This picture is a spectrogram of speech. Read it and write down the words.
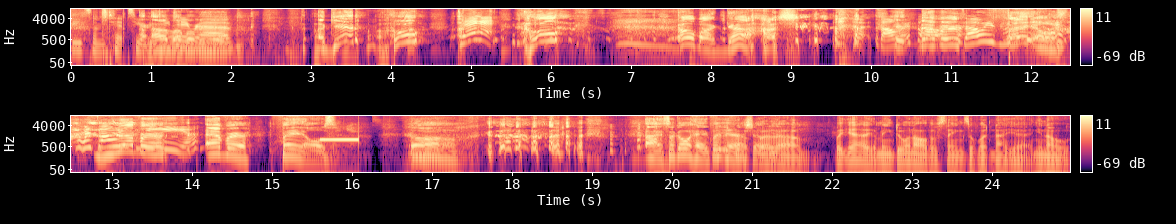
Need some tips here. I'm- I'm DJ over here. Rev. Again? Uh, Who? Dang it! Who? Oh my gosh. It's all my It fault. never it's always me. fails. It's always Never, me. ever fails. Oh. all right, so go ahead. But Finish, yeah, finish up. but, yeah. um, but yeah, I mean, doing all those things or whatnot, yeah, and you know,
